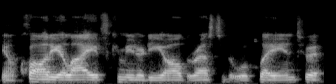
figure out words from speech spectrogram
you know, quality of life, community, all the rest of it will play into it.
